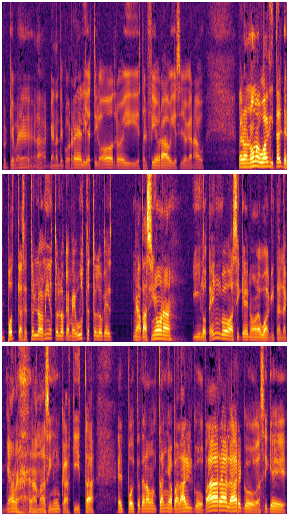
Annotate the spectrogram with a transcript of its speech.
porque pues las ganas de correr y esto y lo otro, y estar fiebrado y qué sé yo, carajo. Pero no me voy a quitar del podcast, esto es lo mío, esto es lo que me gusta, esto es lo que me apasiona y lo tengo, así que no le voy a quitar las ganas, jamás y nunca. Aquí está el podcast de la montaña para largo, para largo. Así que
